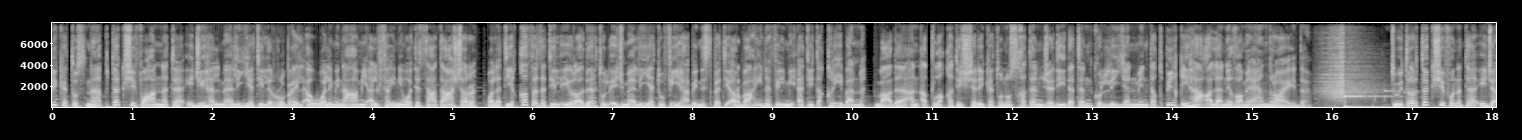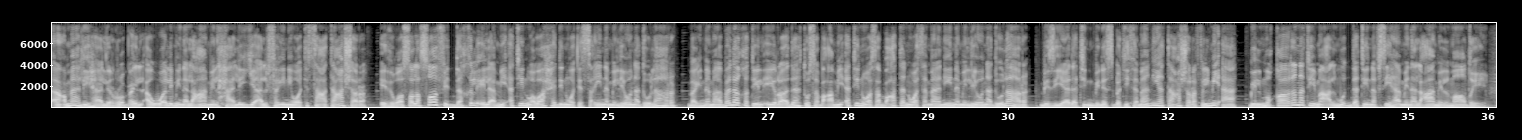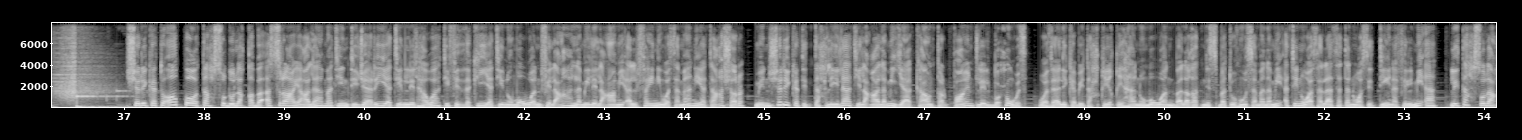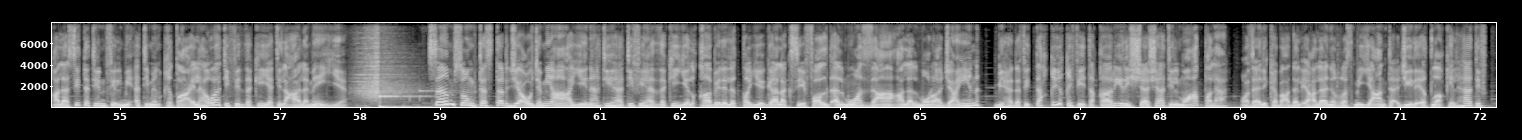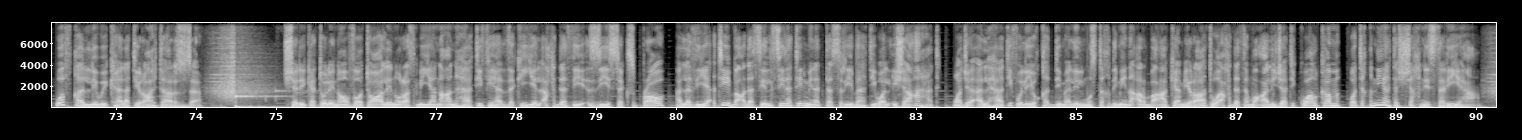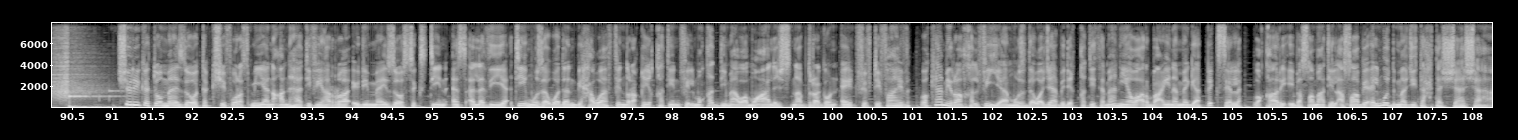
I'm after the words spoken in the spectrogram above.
شركة سناب تكشف عن نتائجها المالية للربع الأول من عام 2019 والتي قفزت الإيرادات الإجمالية فيها بنسبة 40% تقريبا بعد أن أطلقت الشركة نسخة جديدة كليا من تطبيقها على نظام أندرويد. تويتر تكشف نتائج أعمالها للربع الأول من العام الحالي 2019 إذ وصل صافي الدخل إلى 191 مليون دولار بينما بلغت الإيرادات 787 مليون دولار بزيادة بنسبة 18% بالمقارنة مع المدة نفسها من العام الماضي. شركة أوبو تحصد لقب أسرع علامة تجارية للهواتف الذكية نموا في العالم للعام 2018 من شركة التحليلات العالمية كاونتر بوينت للبحوث وذلك بتحقيقها نموا بلغت نسبته 863% لتحصل على 6% من قطاع الهواتف الذكية العالمي. سامسونج تسترجع جميع عينات هاتفها الذكي القابل للطي جالكسي فولد الموزعة على المراجعين بهدف التحقيق في تقارير الشاشات المعطلة. وذلك بعد الإعلان الرسمي عن تأجيل إطلاق الهاتف وفقا لوكالة رايترز. شركة لينوفو تعلن رسميا عن هاتفها الذكي الأحدث زي 6 برو الذي يأتي بعد سلسلة من التسريبات والإشاعات. وجاء الهاتف ليقدم للمستخدمين أربع كاميرات وأحدث معالجات كوالكوم وتقنية الشحن السريع. شركة ميزو تكشف رسميا عن هاتفها الرائد ميزو 16 إس الذي يأتي مزودا بحواف رقيقة في المقدمة ومعالج سناب دراجون 855 وكاميرا خلفية مزدوجة بدقة 48 ميجا بكسل وقارئ بصمات الأصابع المدمج تحت الشاشة.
